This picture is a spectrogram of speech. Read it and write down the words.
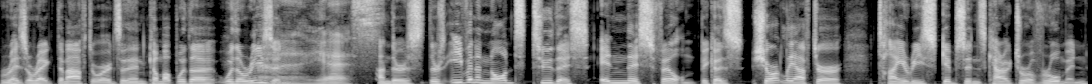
resurrect them afterwards, and then come up with a with a reason. Ah, yes. And there's there's even a nod to this in this film because shortly after Tyrese Gibson's character of Roman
